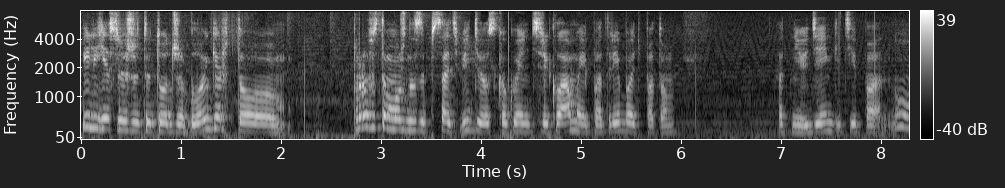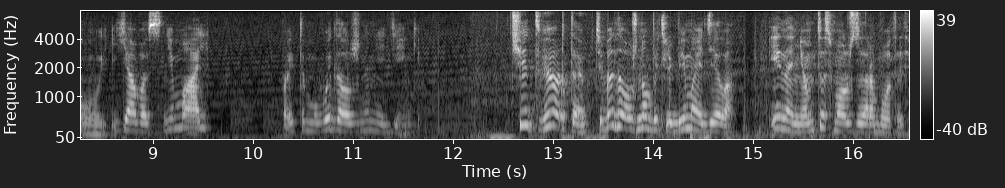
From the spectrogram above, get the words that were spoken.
Или если же ты тот же блогер, то Просто можно записать видео с какой-нибудь рекламой и потребовать потом от нее деньги, типа, ну, я вас снимал, поэтому вы должны мне деньги. Четвертое. У тебя должно быть любимое дело, и на нем ты сможешь заработать.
